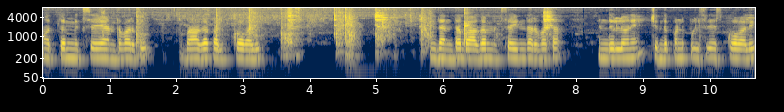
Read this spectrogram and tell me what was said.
మొత్తం మిక్స్ అయ్యేంత వరకు బాగా కలుపుకోవాలి. ఇదంతా బాగా మిక్స్ అయిన తర్వాత ఇందులోనే చింతపండు పులుసు వేసుకోవాలి.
